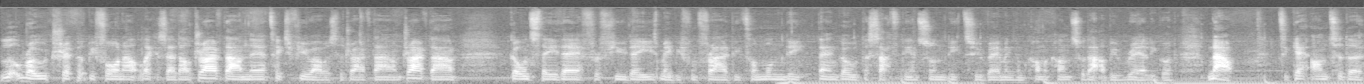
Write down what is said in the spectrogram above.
a little road trip at before now. Like I said, I'll drive down there. It takes a few hours to drive down. Drive down, go and stay there for a few days, maybe from Friday till Monday. Then go the Saturday and Sunday to Birmingham Comic Con. So that'll be really good. Now, to get onto the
